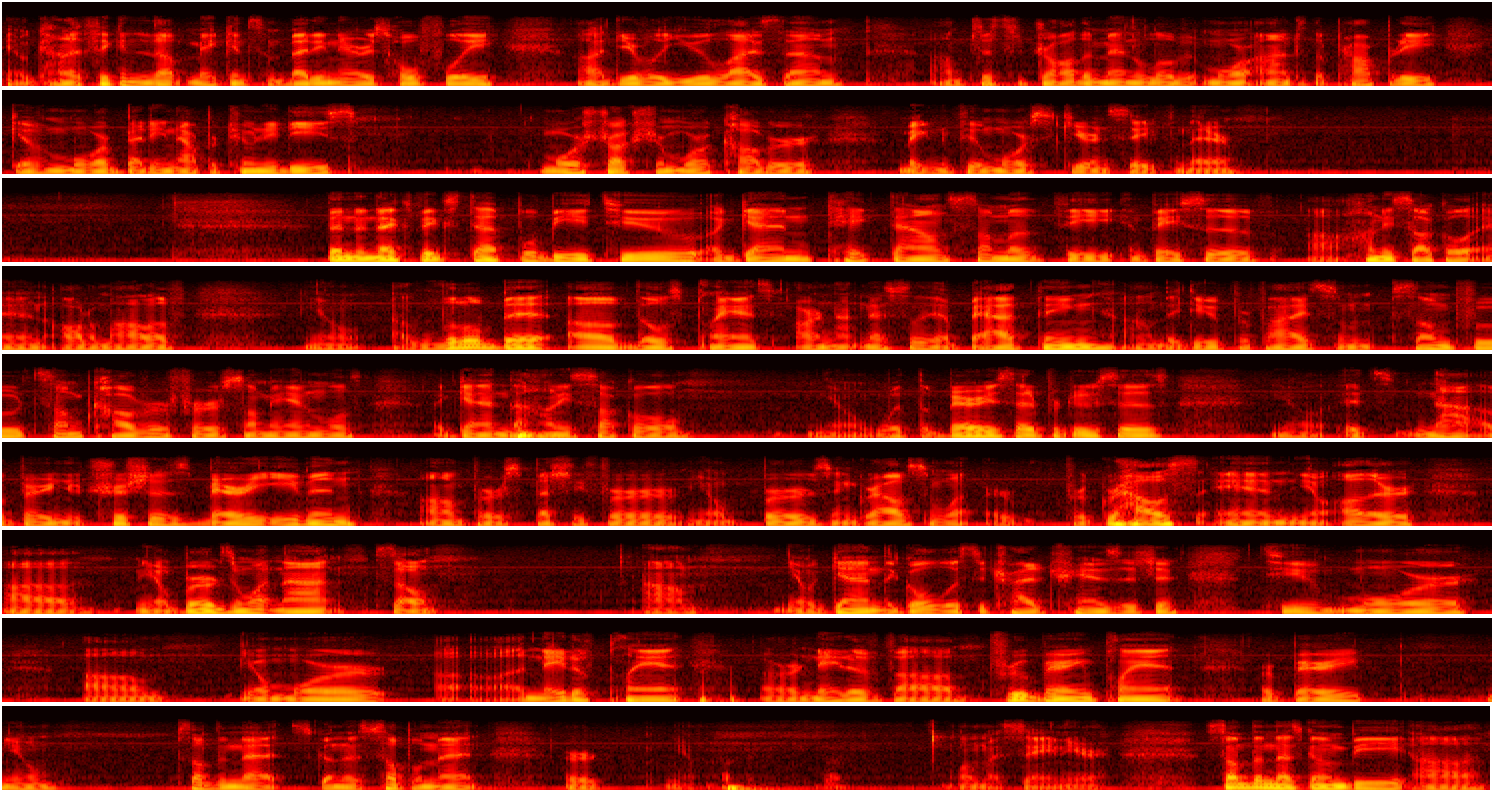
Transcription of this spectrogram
you know kind of thickening it up, making some bedding areas. Hopefully, uh, deer will utilize them. Um, just to draw them in a little bit more onto the property, give them more bedding opportunities more structure, more cover, making them feel more secure and safe in there. Then the next big step will be to again take down some of the invasive uh, honeysuckle and autumn olive. You know, a little bit of those plants are not necessarily a bad thing. Um, they do provide some some food, some cover for some animals. Again, the honeysuckle, you know, with the berries that it produces, you know it's not a very nutritious berry even um, for especially for you know birds and grouse and what or for grouse and you know other uh, you know birds and whatnot. So um, you know again the goal is to try to transition to more um, you know more uh, a native plant or a native uh, fruit bearing plant or berry you know something that's going to supplement or you know what am I saying here? Something that's going to be uh,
